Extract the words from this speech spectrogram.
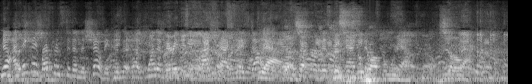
No, I think they referenced it in the show because it like one of the very few flashbacks they've done. Yeah. is to her This is the problem we yeah. have now. So, Yeah.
